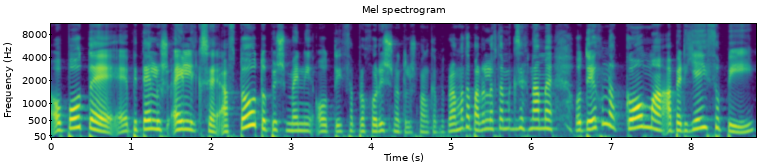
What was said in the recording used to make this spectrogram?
οπότε, επιτέλους έληξε αυτό, το οποίο σημαίνει ότι θα προχωρήσουν τέλος πάντων κάποια πράγματα. Παρ' όλα αυτά, μην ξεχνάμε ότι έχουν ακόμα απεργία ηθοποιοί,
